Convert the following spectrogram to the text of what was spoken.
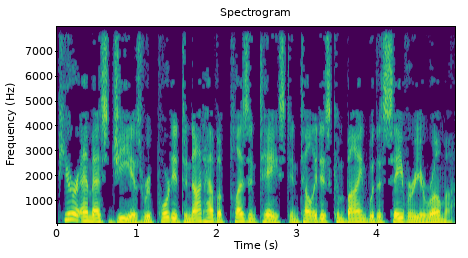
Pure MSG is reported to not have a pleasant taste until it is combined with a savory aroma.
